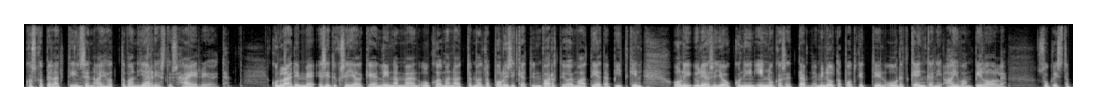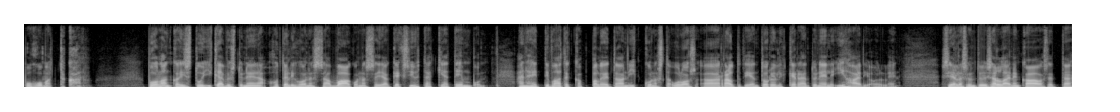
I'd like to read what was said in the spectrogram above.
koska pelättiin sen aiheuttavan järjestyshäiriöitä. Kun lähdimme esityksen jälkeen Linnanmäen ulkoilmanäyttämältä poliisikätyn vartioimaa tietä pitkin, oli yleisöjoukko niin innokas, että minulta potkittiin uudet kenkäni aivan piloille, sukista puhumattakaan. Lanka istui ikävystyneenä hotellihuoneessaan vaakunassa ja keksi yhtäkkiä tempun. Hän heitti vaatekappaleitaan ikkunasta ulos rautatien torille kerääntyneille ihailijoilleen. Siellä syntyi sellainen kaos, että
